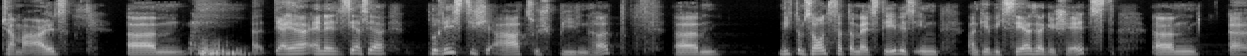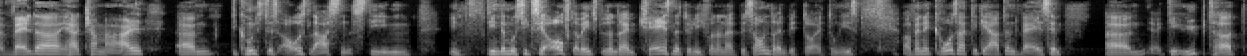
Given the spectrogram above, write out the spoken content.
Jamals, ähm, äh, der ja eine sehr, sehr puristische Art zu spielen hat. Ähm, nicht umsonst hat der Miles Davis ihn angeblich sehr, sehr geschätzt, ähm, äh, weil der Herr Jamal ähm, die Kunst des Auslassens, die, ihm, in, die in der Musik sehr oft, aber insbesondere im Jazz natürlich von einer besonderen Bedeutung ist, auf eine großartige Art und Weise äh, geübt hat.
